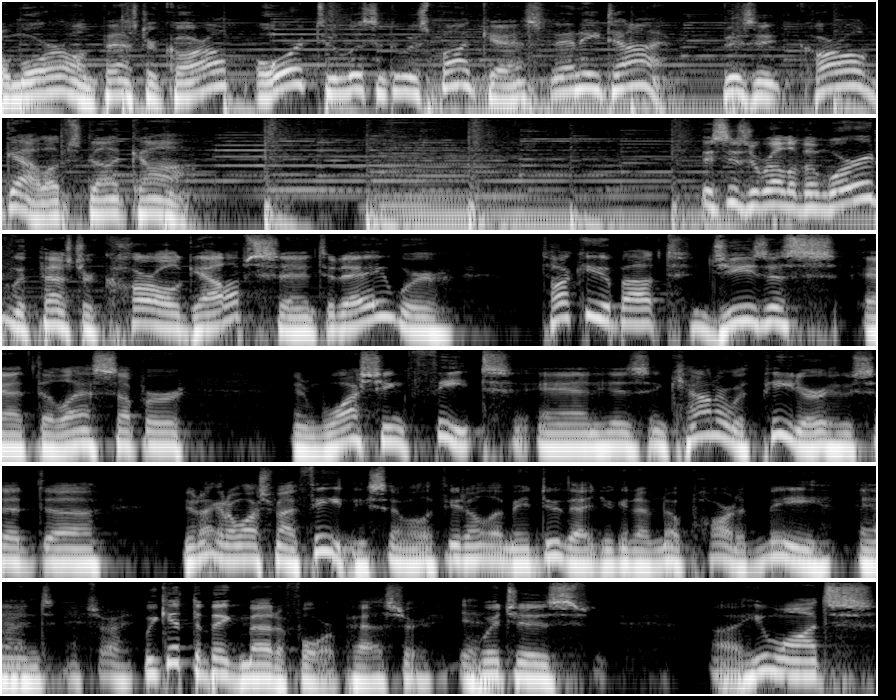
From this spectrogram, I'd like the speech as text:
For more on Pastor Carl or to listen to his podcast anytime, visit carlgallups.com. This is a relevant word with Pastor Carl Gallups, and today we're talking about Jesus at the Last Supper and washing feet and his encounter with Peter, who said, uh, You're not going to wash my feet. And he said, Well, if you don't let me do that, you can have no part of me. And right, right. we get the big metaphor, Pastor, yeah. which is uh, he wants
